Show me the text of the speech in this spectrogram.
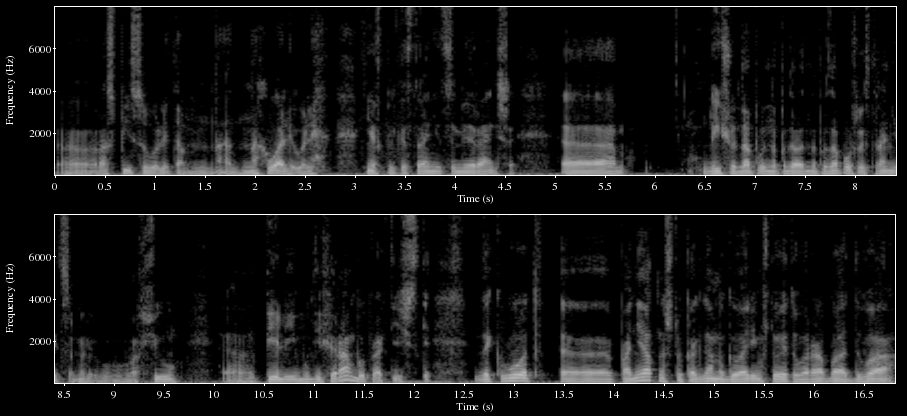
расписывали, там, на, нахваливали несколько страницами раньше. Э, да еще на, на, на позапрошлой странице мы вовсю э, пели ему дифирамбы практически. Так вот, э, понятно, что когда мы говорим, что этого раба два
